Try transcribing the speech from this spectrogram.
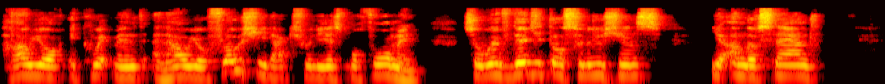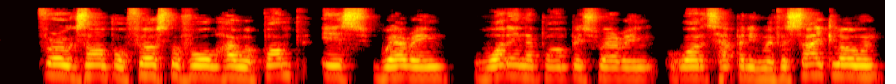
how your equipment and how your flow sheet actually is performing. So with digital solutions, you understand, for example, first of all, how a pump is wearing, what in a pump is wearing, what is happening with a cyclone,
